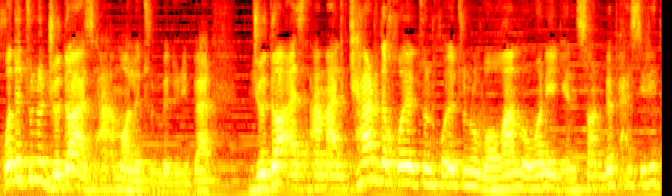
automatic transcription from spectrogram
خودتون رو جدا از اعمالتون بدونید و جدا از عملکرد خودتون خودتون رو واقعا به عنوان یک انسان بپذیرید.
